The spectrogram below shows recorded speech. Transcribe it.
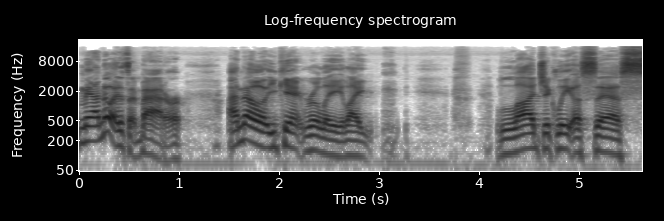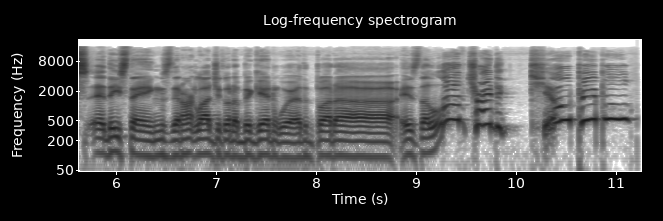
I mean, I know it doesn't matter. I know you can't really like logically assess uh, these things that aren't logical to begin with, but uh is the left trying to kill people?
